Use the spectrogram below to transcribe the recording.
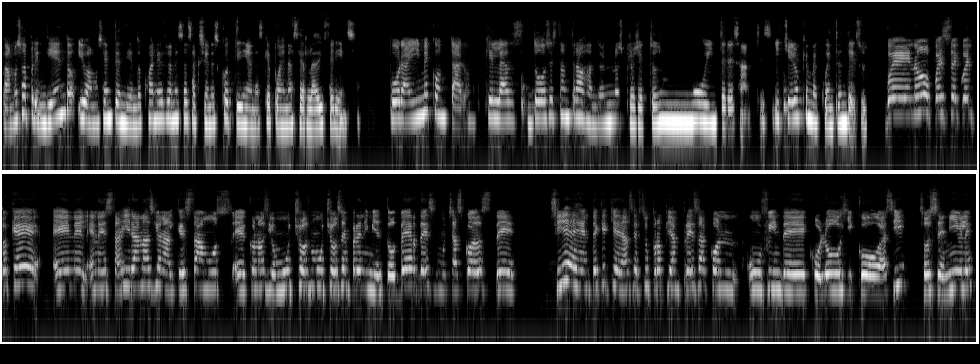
Vamos aprendiendo y vamos entendiendo cuáles son esas acciones cotidianas que pueden hacer la diferencia. Por ahí me contaron que las dos están trabajando en unos proyectos muy interesantes y quiero que me cuenten de eso. Bueno, pues te cuento que en, el, en esta gira nacional que estamos, he conocido muchos, muchos emprendimientos verdes, muchas cosas de, sí, de gente que quiere hacer su propia empresa con un fin de ecológico, así, sostenible.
